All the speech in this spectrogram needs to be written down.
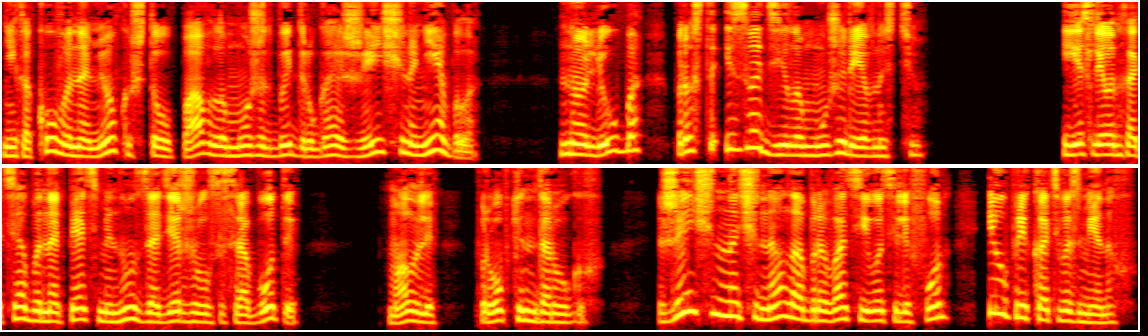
Никакого намека, что у Павла может быть другая женщина, не было, но Люба просто изводила мужа ревностью. Если он хотя бы на пять минут задерживался с работы, мало ли, пробки на дорогах, женщина начинала обрывать его телефон и упрекать в изменах.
